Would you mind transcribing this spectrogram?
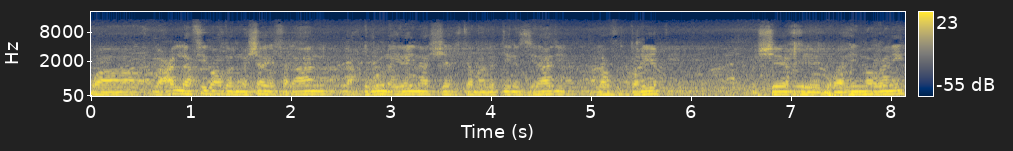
ولعل في بعض المشايخ الآن يحضرون إلينا الشيخ كمال الدين الزنادي له في الطريق والشيخ إبراهيم مرغني.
